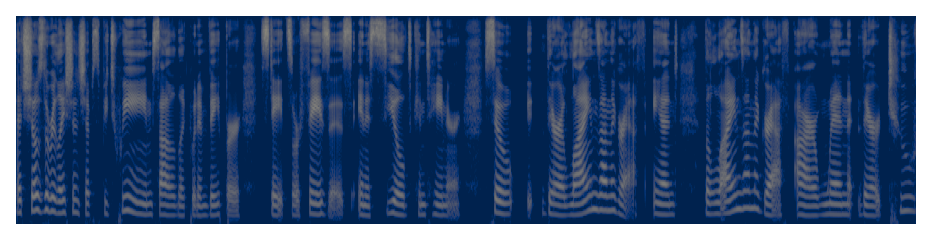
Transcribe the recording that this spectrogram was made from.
that shows the relationships between solid, liquid, and vapor states or phases in a sealed container. So there are lines on the graph, and the lines on the graph are when there are two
